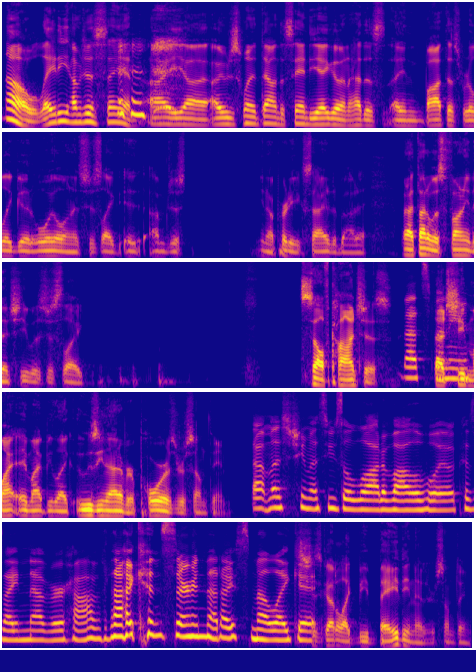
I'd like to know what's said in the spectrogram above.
"No, lady. I'm just saying. I uh, I just went down to San Diego and had this and bought this really good oil, and it's just like it, I'm just you know pretty excited about it. But I thought it was funny that she was just like self conscious That's funny. that she might it might be like oozing out of her pores or something." That must she must use a lot of olive oil because I never have that concern that I smell like it. She's got to like be bathing it or something.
